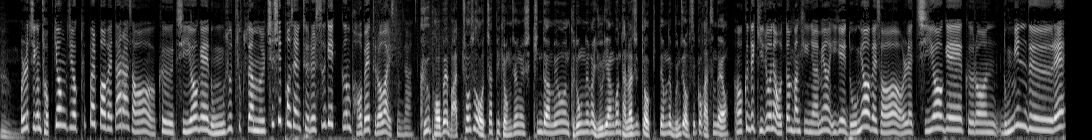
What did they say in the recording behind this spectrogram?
음. 원래 지금 접경 지역 특별법에 따라서 그 지역의 농수 축산물 70%를 쓰게끔 법에 들어와 있습니다. 그 법에 맞춰서 어차피 경쟁을 시킨다면 그 동네가 유리한 건 달라질 게 없기 때문에 문제 없을 것 같은데요. 어, 근데 기존에 어떤 방식이냐면 이게 농협에서 원래 지역의 그런 농민들의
